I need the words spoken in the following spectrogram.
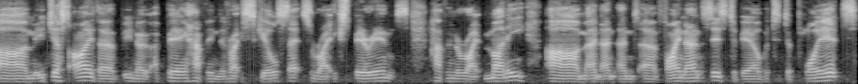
Um, it just either you know being having the right skill sets, the right experience, having the right money um, and and, and uh, finances to be able to deploy it,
